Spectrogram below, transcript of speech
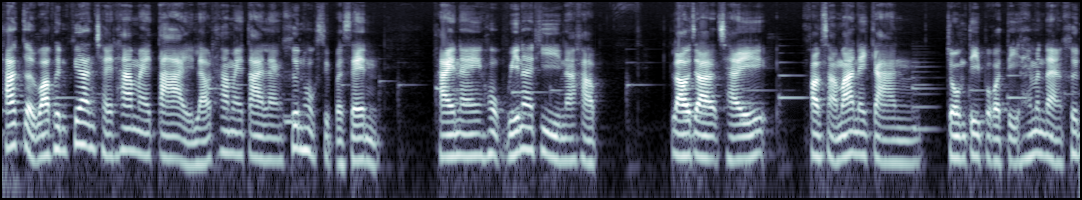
ถ้าเกิดว่าเพื่อนๆใช้ท่าไม้ตายแล้วท่าไม้ตายแรงขึ้น 60%ภายใน 6 วินาทีนะครับ เราจะใช้ความสามารถในการ โจมตีปกติให้มันแรงขึ้น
